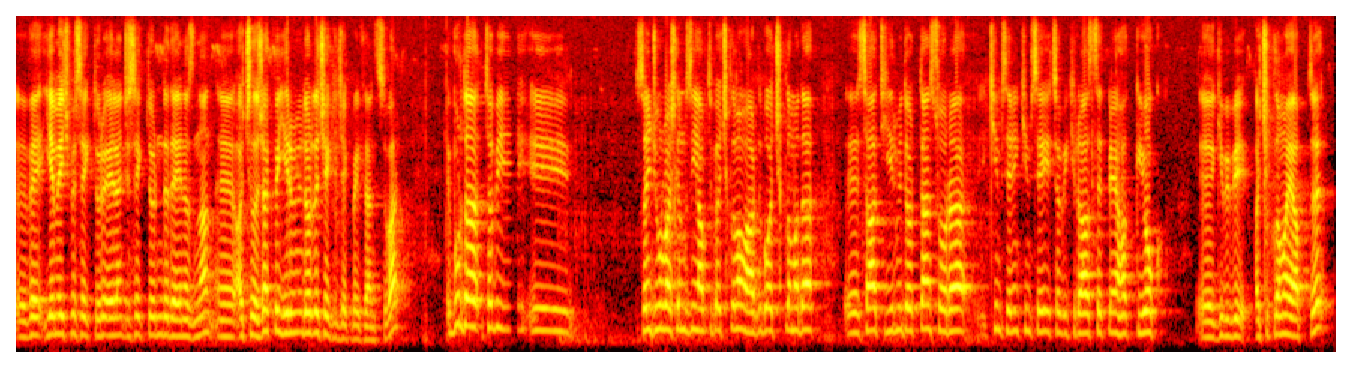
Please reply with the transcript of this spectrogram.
e, ve yeme içme sektörü, eğlence sektöründe de en azından e, açılacak ve 24'e çekilecek beklentisi var. E burada tabii e, Sayın Cumhurbaşkanımızın yaptığı bir açıklama vardı. Bu açıklamada e, saat 24'ten sonra kimsenin kimseyi tabii ki rahatsız etmeye hakkı yok e, gibi bir açıklama yaptı.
